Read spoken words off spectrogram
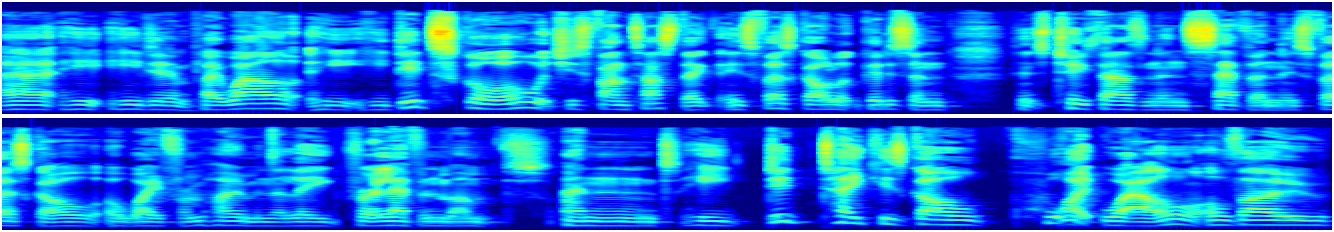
uh, he he didn't play well. He he did score, which is fantastic. His first goal at Goodison since 2007. His first goal away from home in the league for 11 months, and he did take his goal quite well. Although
